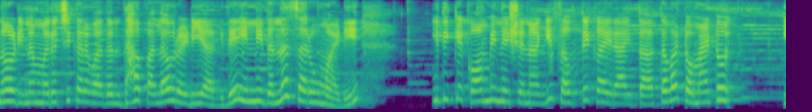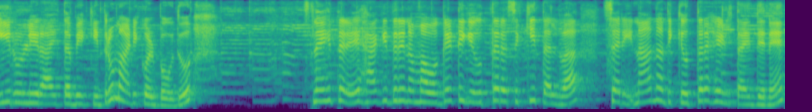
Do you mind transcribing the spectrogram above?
ನೋಡಿ, ನಮ್ಮ ರುಚಿಕರವಾದಂತಹ ಪಲಾವ್ ರೆಡಿಯಾಗಿದೆ ಇನ್ನಿದನ್ನು ಸರ್ವ್ ಮಾಡಿ. ಇದಕ್ಕೆ ಕಾಂಬಿನೇಷನ್ ಆಗಿ ಸೌತೆಕಾಯಿ ರಾಯ್ತ ಅಥವಾ ಟೊಮ್ಯಾಟೊ ಈರುಳ್ಳಿ ರಾಯ್ತ ಬೇಕಿದ್ದರೂ ಮಾಡಿಕೊಳ್ಬಹುದು. ಸ್ನೇಹಿತರೆ ಹಾಗಿದ್ದರೆ ನಮ್ಮ ಒಗ್ಗಟ್ಟಿಗೆ ಉತ್ತರ ಸಿಕ್ಕಿತಲ್ವಾ? ಸರಿ, ನಾನು ಅದಕ್ಕೆ ಉತ್ತರ ಹೇಳ್ತಾ ಇದ್ದೇನೆ.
